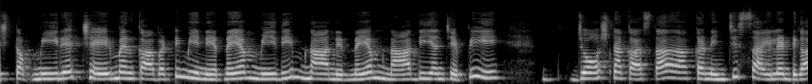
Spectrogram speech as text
ఇష్టం. మీరే చైర్మన్ కాబట్టి మీ నిర్ణయం మీది నా నిర్ణయం నాది అని చెప్పి జోష్న కాస్త అక్కడి నుంచి సైలెంట్గా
